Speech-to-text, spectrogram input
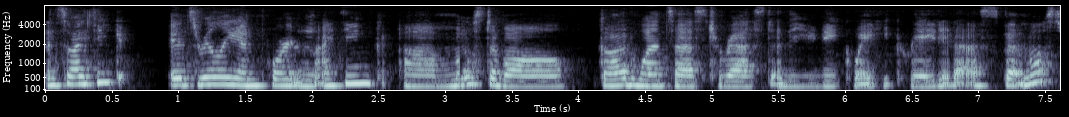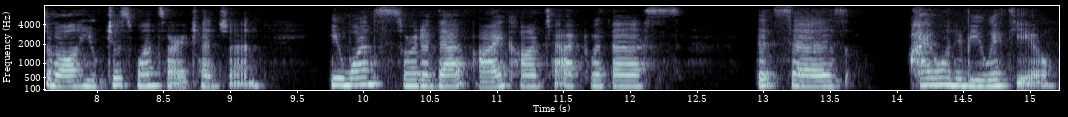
And so I think it's really important. I think um, most of all, God wants us to rest in the unique way He created us. But most of all, He just wants our attention. He wants sort of that eye contact with us that says, I want to be with you.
